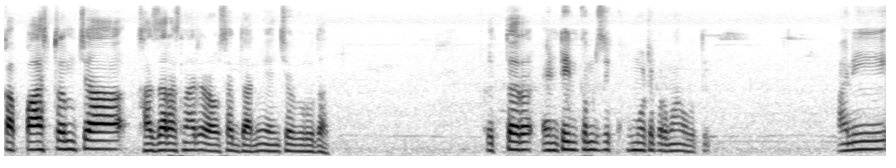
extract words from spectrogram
का पाच टर्मच्या खासदार असणारे रावसाहेब दानवे यांच्या विरोधात एकतर अँटी इन्कमचे खूप मोठे प्रमाण होते. आणि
